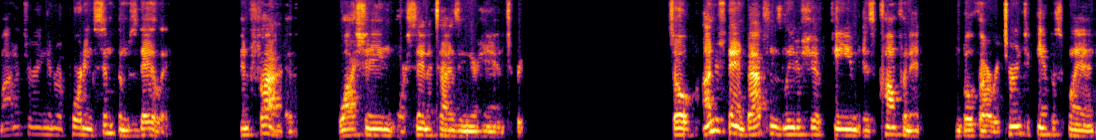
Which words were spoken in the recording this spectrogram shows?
monitoring and reporting symptoms daily. And five, washing or sanitizing your hands frequently. So understand Babson's leadership team is confident in both our return to campus plan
